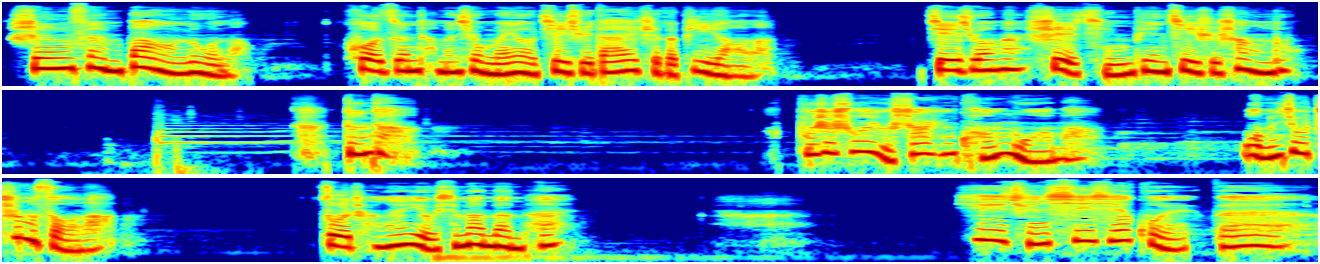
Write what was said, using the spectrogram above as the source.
身份暴露了，霍尊他们就没有继续待着的必要了。解决完事情，便继续上路。等等，不是说有杀人狂魔吗？我们就这么走了？左长安有些慢半拍。一群吸血鬼呗。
